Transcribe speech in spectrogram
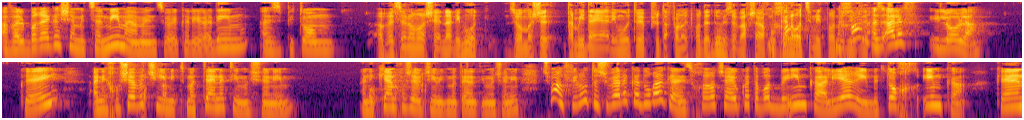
אבל ברגע שמצלמים מאמן צועק על ילדים, אז פתאום... אבל זה לא אומר שאין אלימות, זה אומר שתמיד היה אלימות ופשוט אף פעם לא התמודדו עם זה, ועכשיו אנחנו נכון, כן רוצים להתמודד נכון, עם זה. אז א', היא לא עולה, אוקיי? אני חושבת שהיא מתמתנת עם השנים. אני כן חושבת שהיא מתמתנת עם השנים. תשמע, אפילו תשווה לכדורגל, אני זוכרת שהיו כתבות באימקה על ירי, בתוך אימקה, כן?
